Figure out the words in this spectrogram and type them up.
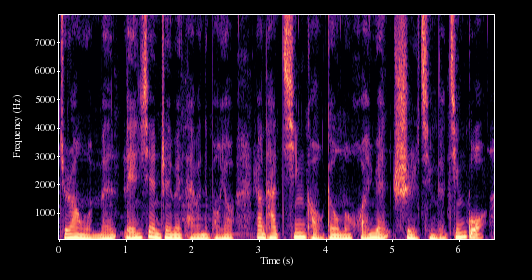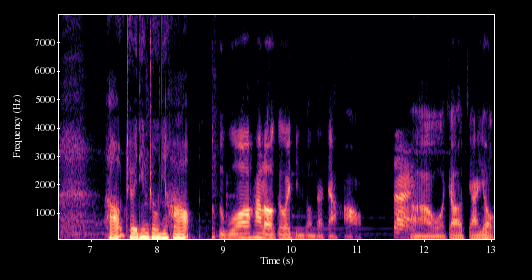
就让我们连线这位台湾的朋友，让他亲口给我们还原事情的经过。好，这位听众你好，主播，Hello，各位听众大家好。在啊，我叫嘉佑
